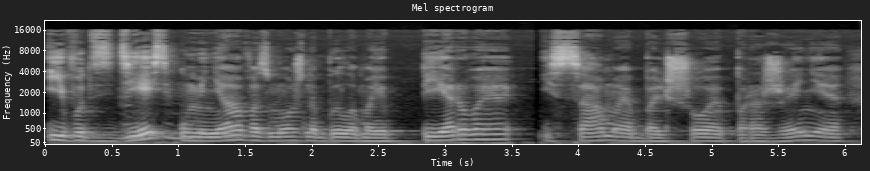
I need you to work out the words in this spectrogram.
И вот здесь mm-hmm. у меня, возможно, было мое первое и самое большое поражение –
